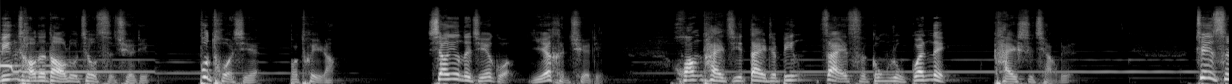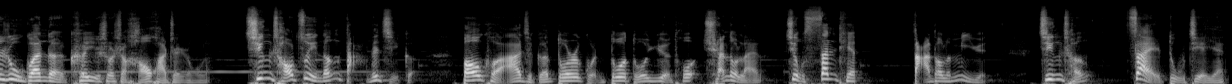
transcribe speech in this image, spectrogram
明朝的道路就此确定，不妥协，不退让，相应的结果也很确定。皇太极带着兵再次攻入关内，开始抢掠。这次入关的可以说是豪华阵容了，清朝最能打的几个，包括阿济格、多尔衮、多铎、岳托，全都来了。就三天，打到了密云，京城再度戒严。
